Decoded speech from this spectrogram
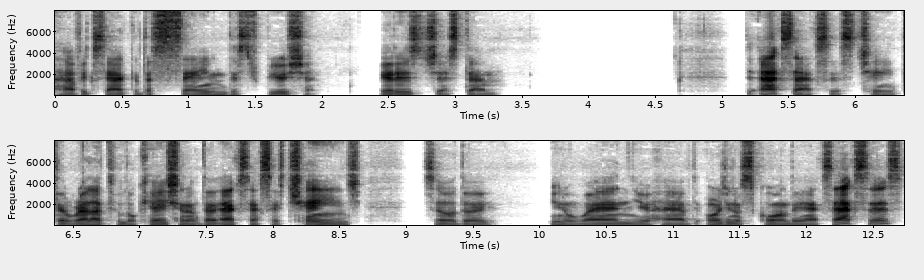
to have exactly the same distribution. It is just um, the x-axis change, the relative location of the x-axis change. So the, you know, when you have the original score on the x-axis,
